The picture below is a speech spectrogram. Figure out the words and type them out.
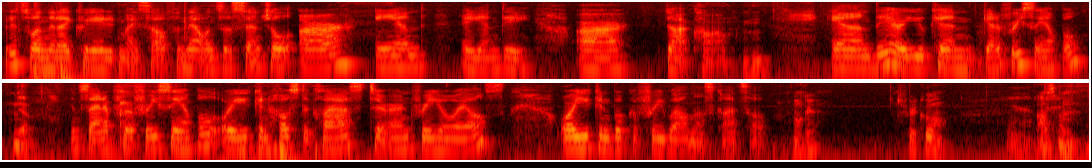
but it's one that I created myself, and that one's essential R and A N D R dot com. Mhm. And there you can get a free sample. Yeah. You can sign up for a free sample, or you can host a class to earn free oils, or you can book a free wellness consult. Okay. That's pretty cool. Yeah. Awesome.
